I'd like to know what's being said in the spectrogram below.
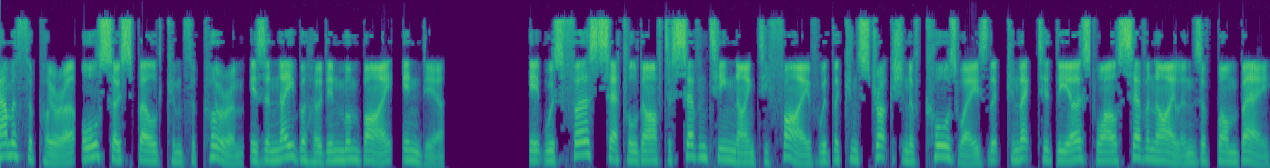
Kamathipura also spelled is a neighbourhood in Mumbai, India. It was first settled after 1795 with the construction of causeways that connected the erstwhile seven islands of Bombay.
